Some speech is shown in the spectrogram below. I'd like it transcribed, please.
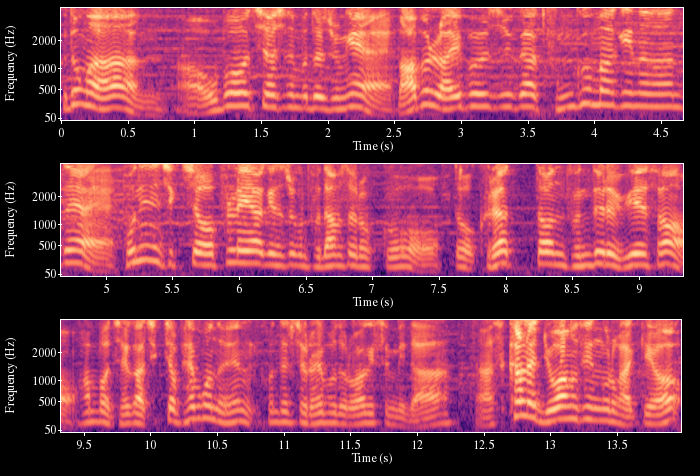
그동안 어, 오버워치 하시는 분들 중에 마블 라이벌즈가 궁금하기는 한데 본인이 직접 플레이하기는 조금 부담스럽고 또 그랬던 분들을 위해서 한번 제가 직접 해보는 콘텐츠로 해보도록 하겠습니다. 아, 스칼렛 요왕생으로 갈게요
